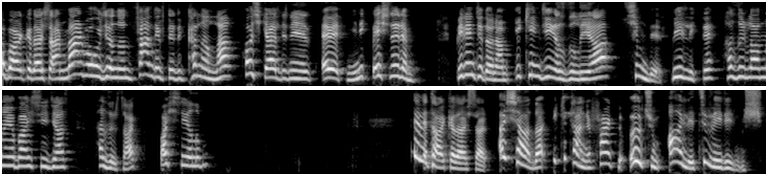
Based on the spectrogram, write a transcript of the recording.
Merhaba arkadaşlar. Merve Hoca'nın Fen Defteri kanalına hoş geldiniz. Evet minik beşlerim. Birinci dönem ikinci yazılıya şimdi birlikte hazırlanmaya başlayacağız. Hazırsak başlayalım. Evet arkadaşlar aşağıda iki tane farklı ölçüm aleti verilmiş.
